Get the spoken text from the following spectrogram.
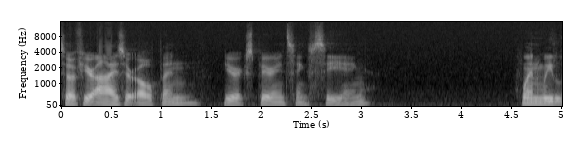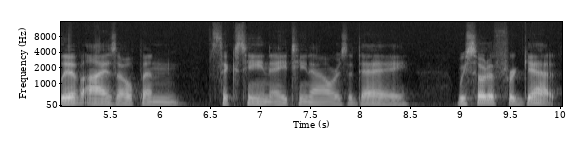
So if your eyes are open, you're experiencing seeing. When we live eyes open 16, 18 hours a day, we sort of forget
